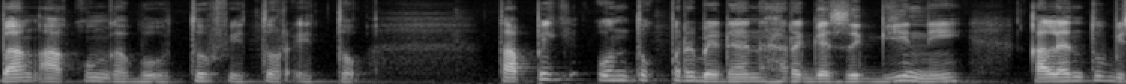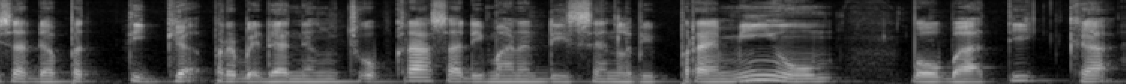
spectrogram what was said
bang aku nggak butuh fitur itu. Tapi untuk perbedaan harga segini, kalian tuh bisa dapat tiga perbedaan yang cukup kerasa di mana desain lebih premium, boba 3,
